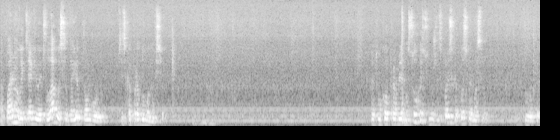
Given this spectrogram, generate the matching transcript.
А пальма вытягивает влагу, создает вам воду. Смотрите, как продумано все. Поэтому у кого проблема с сухостью, нужно использовать кокосовое масло. Вот такое.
